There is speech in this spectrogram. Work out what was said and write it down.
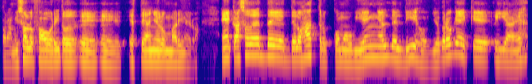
Para mí son los favoritos eh, eh, este año de los marineros. En el caso de, de, de, los Astros, como bien él del dijo, yo creo que, que y, a,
